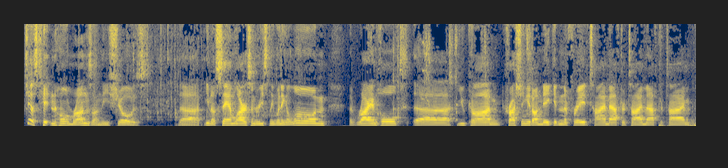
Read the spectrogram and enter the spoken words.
just hitting home runs on these shows. Uh, you know, Sam Larson recently winning alone. uh, Ryan Holt, uh, Yukon crushing it on Naked and Afraid time after time after time.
